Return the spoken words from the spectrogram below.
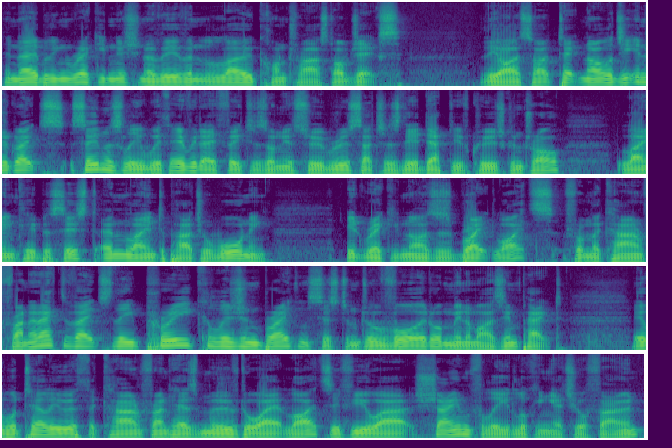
enabling recognition of even low contrast objects. The eyesight technology integrates seamlessly with everyday features on your Subaru, such as the adaptive cruise control, lane keep assist, and lane departure warning. It recognises brake lights from the car in front and activates the pre collision braking system to avoid or minimise impact. It will tell you if the car in front has moved away at lights if you are shamefully looking at your phone,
